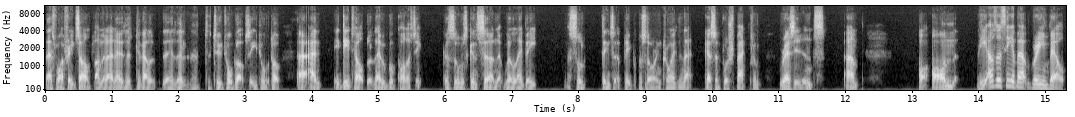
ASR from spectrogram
that's why, for example, I mean, I know the develop the, the, the two tall blocks that you talked of, uh, and it did help that they were good quality because there was concern that will they be the sort of things that people saw in Croydon. And that gets a pushback from residents. Um, on the other thing about green belt,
